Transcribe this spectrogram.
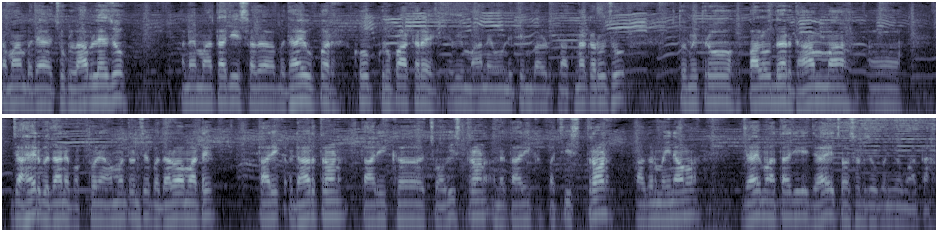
તમામ બધા અચૂક લાભ લેજો. અને માતાજી સદા બધાય ઉપર ખૂબ કૃપા કરે એવી માને હું નીતિન બારોટ પ્રાર્થના કરું છું. તો મિત્રો, પાલોદર ધામમાં જાહેર બધાને ભક્તોને આમંત્રણ છે પધારવા માટે. તારીખ અઢાર ત્રણ, તારીખ ચોવીસ ત્રણ અને તારીખ પચીસ ત્રણ ફાગણ મહિનામાં. જય માતાજી, જય ચોસઠ જોગણીઓ માતા.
